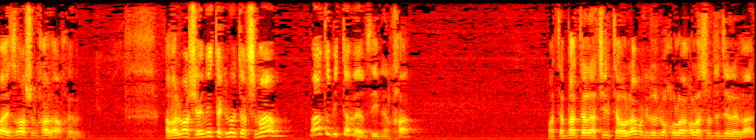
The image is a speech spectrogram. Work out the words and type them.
בעזרה שלך לאחרים. אבל מה שהם יתקנו את עצמם, מה אתה מתערב? זה עניינך. מה, אתה באת להציל את העולם? הקדוש ברוך הוא לא יכול לעשות את זה לבד?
